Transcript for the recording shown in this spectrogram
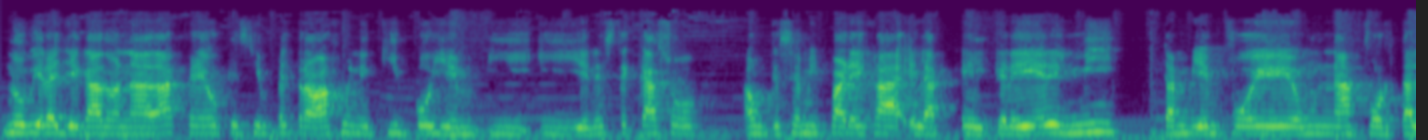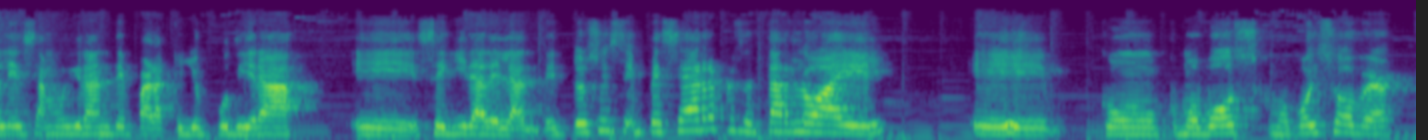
no hubiera llegado a nada. Creo que siempre el trabajo en equipo y en, y, en este caso, aunque sea mi pareja, el, creer en mí también fue una fortaleza muy grande para que yo pudiera eh, seguir adelante. Entonces empecé a representarlo a él como, como voz, como voiceover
